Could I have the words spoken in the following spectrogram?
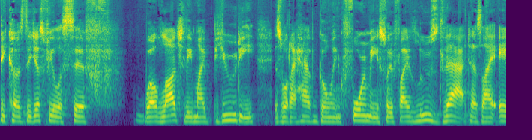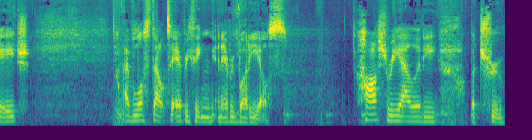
because they just feel as if well, largely my beauty is what I have going for me. So if I lose that as I age, I've lost out to everything and everybody else harsh reality, but true.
